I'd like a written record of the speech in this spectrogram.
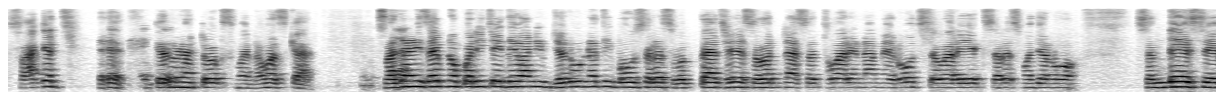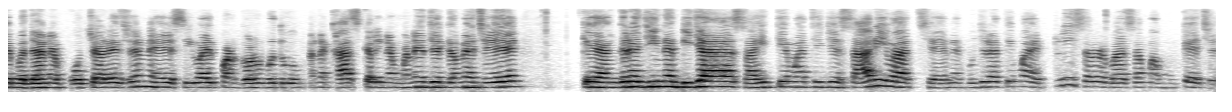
સ્વાગત છે. કરુણા ટોક્સમાં નમસ્કાર. વાદાણી સાહેબનો પરિચય દેવાની જરૂર નથી. બહુ સરસ વક્તા છે. સવારના સથવારે નામે રોજ સવારે એક સરસ મજાનો સંદેશ એ બધાને પહોંચાડે છે ને એ સિવાય પણ ઘણું બધું. અને ખાસ કરીને મને જે ગમે છે કે અંગ્રેજી ને બીજા સાહિત્યમાંથી જે સારી વાત છે એને ગુજરાતીમાં એટલી સરળ ભાષામાં મૂકે છે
